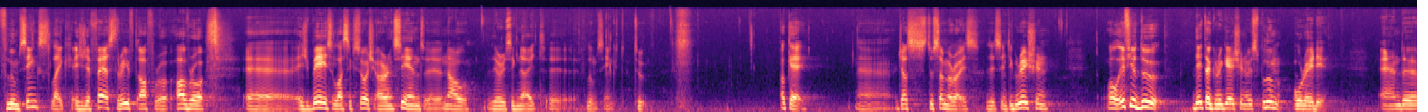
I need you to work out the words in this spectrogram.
Flume sinks like HDFS, Thrift, Avro, Avro uh, HBase, Elasticsearch, RNC, and uh, now there is Ignite uh, Flume Sink too. Okay, uh, just to summarize this integration, well, if you do data aggregation with Flume already and uh,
